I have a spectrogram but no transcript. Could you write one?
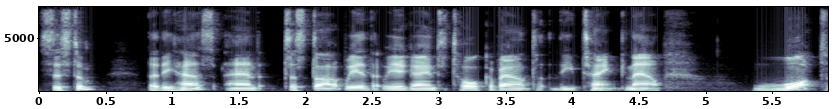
system that he has. And to start with, we are going to talk about the tank. Now, what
